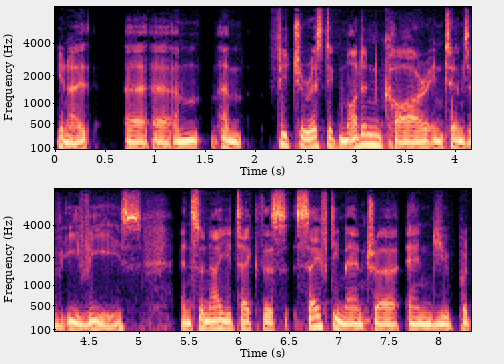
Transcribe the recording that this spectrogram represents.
you know a, a, a, a futuristic modern car in terms of EVs. And so now you take this safety mantra and you put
